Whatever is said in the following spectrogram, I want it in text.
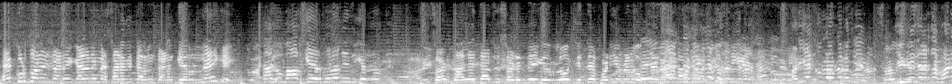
ਇਹ ਗੁਰਦੁਆਰੇ ਸੜਕ ਕਹਿੰਦੇ ਨੇ ਮੈਂ ਸੜਕ ਕਰਨ ਕਰਨ ਗੇਰ ਨਹੀਂ ਗਈ। ਸਾਨੂੰ ਮਾਰ ਘੇਰ ਦੇਣਾ ਨਹੀਂ ਘੇਰ। ਸੜ ਗੱਲ ਇਦਾਂ ਤੁਸੀਂ ਸੜਕ ਤੇ ਗੇਰ ਲਓ ਜਿੱਥੇ ਫੜੀ ਉਹਨਾਂ ਨੇ ਉੱਥੇ ਫੜੀਆ ਤੂੰ ਬੱਚੇ ਜ਼ਿਮੀਦਾਰ ਤਾਂ ਫੜ।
